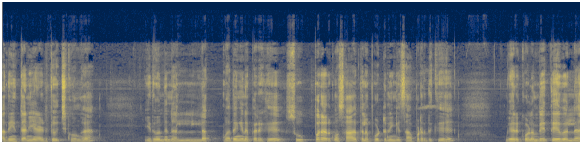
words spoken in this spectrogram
அதையும் தனியாக எடுத்து வச்சுக்கோங்க. இது வந்து நல்லா வதங்கின பிறகு சூப்பராக இருக்கும் சாதத்தில் போட்டு நீங்கள் சாப்பிட்றதுக்கு. வேறு குழம்பே தேவையில்லை.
